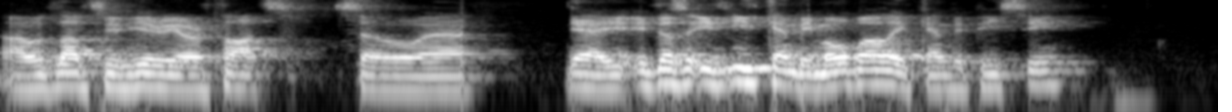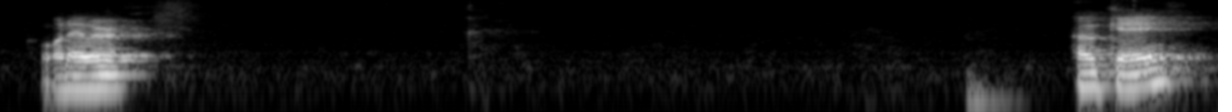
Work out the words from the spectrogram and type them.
I would love to hear your thoughts. So uh, yeah, it does. It, it can be mobile. It can be PC, whatever. Okay,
